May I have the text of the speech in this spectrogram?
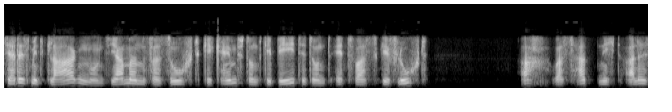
Sie hat es mit Klagen und Jammern versucht, gekämpft und gebetet und etwas geflucht. Ach, was hat nicht alles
